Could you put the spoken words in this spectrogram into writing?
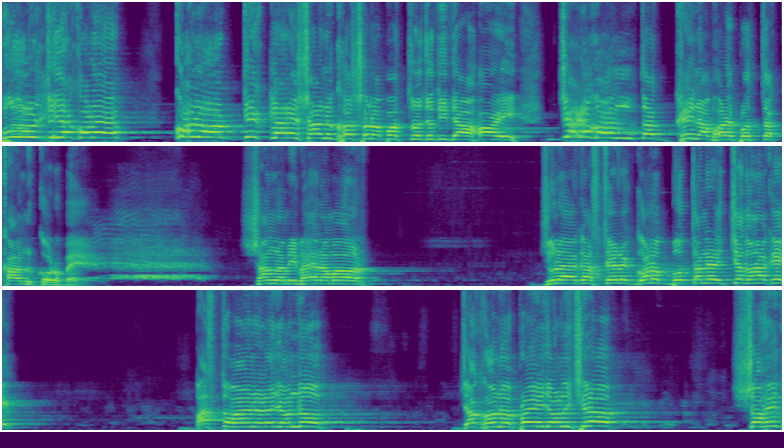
বুলন্ডিত করে কোন ডিক্লারেশন ঘোষণাপত্র যদি দেওয়া হয়, জনগণ তা ঘৃণা ভরে প্রত্যাখ্যান করবে। সংগ্রামী ভাইয়ের আমার, জুলাই আগস্টের গণভ্যুত্থানের চেতনাকে বাস্তবায়নের জন্য যখন প্রয়োজন ছিল, শহীদ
